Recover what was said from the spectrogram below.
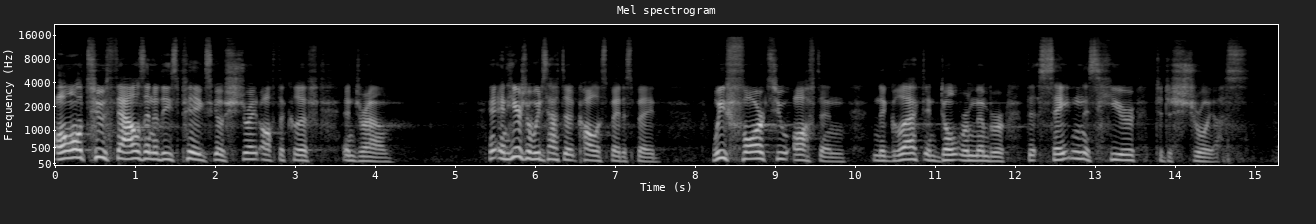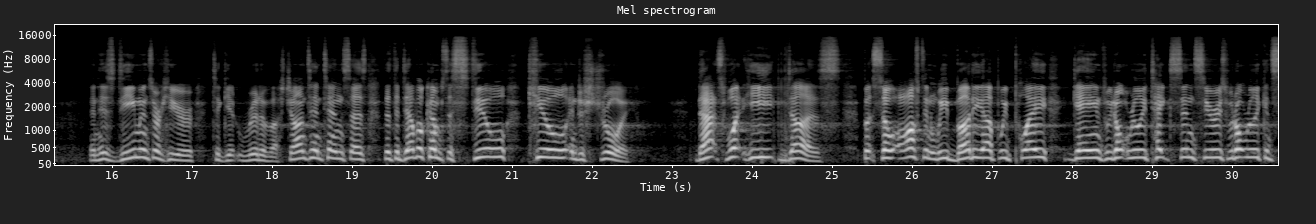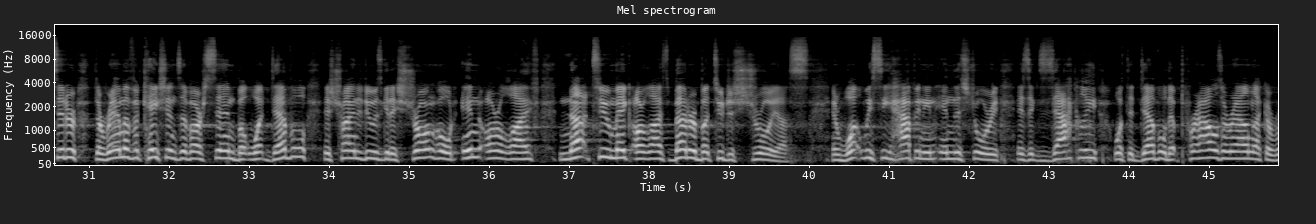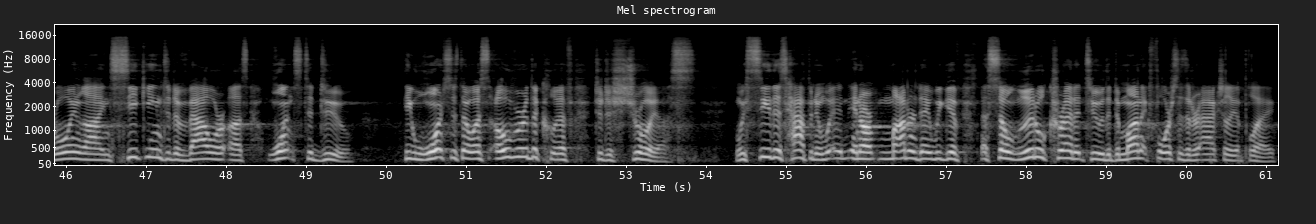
All 2,000 of these pigs go straight off the cliff and drown. And, and here's where we just have to call a spade a spade. We far too often neglect and don't remember that Satan is here to destroy us and his demons are here to get rid of us. John 10:10 10, 10 says that the devil comes to steal, kill and destroy. That's what he does. But so often we buddy up, we play games, we don't really take sin serious, we don't really consider the ramifications of our sin. But what devil is trying to do is get a stronghold in our life, not to make our lives better, but to destroy us. And what we see happening in this story is exactly what the devil that prowls around like a roaring lion, seeking to devour us, wants to do. He wants to throw us over the cliff to destroy us. We see this happen in our modern day. We give uh, so little credit to the demonic forces that are actually at play.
